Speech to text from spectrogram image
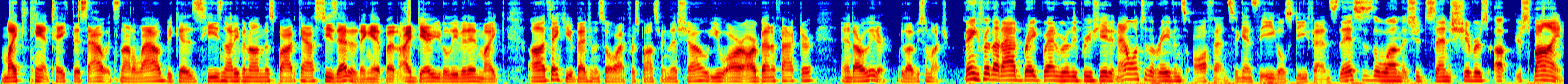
Mike can't take this out. It's not allowed because he's not even on this podcast. He's editing it, but I dare you to leave it in, Mike. Uh, thank you, Benjamin Solak, for sponsoring this show. You are our benefactor and our leader. We love you so much. Thank you for that ad break, Brand. We really appreciate it. Now on to the Ravens offense against the Eagles defense. This is the one that should send shivers up your spine.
